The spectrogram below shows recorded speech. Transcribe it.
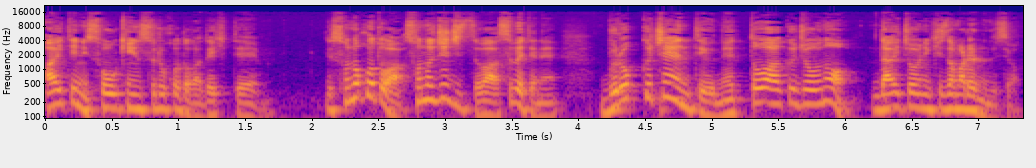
相手に送金することができて、で、そのことは、その事実はすべてね、ブロックチェーンっていうネットワーク上の台帳に刻まれるんですよ。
